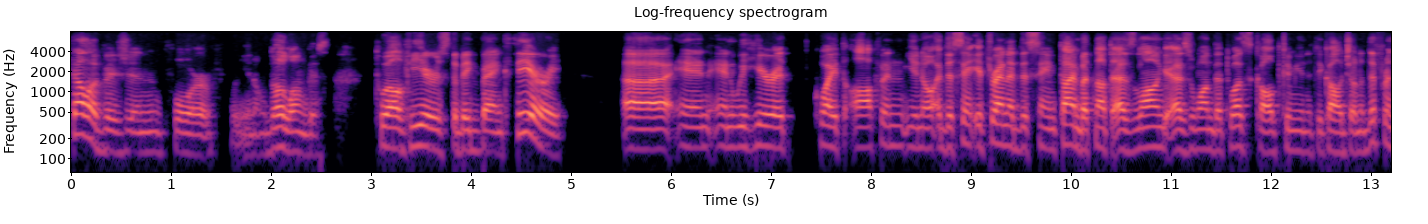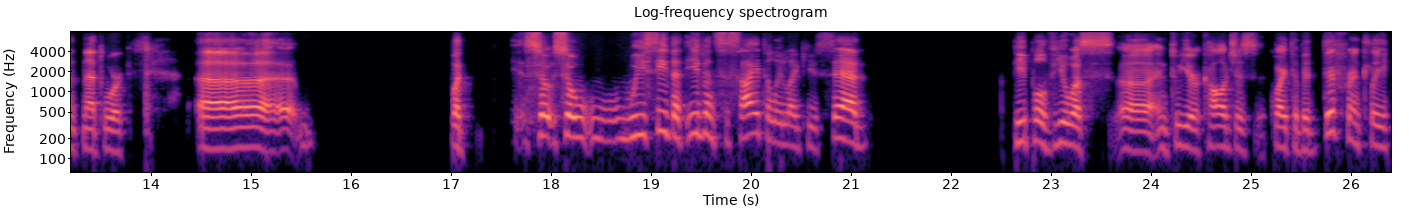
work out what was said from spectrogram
television for you know the longest 12 years, The Big Bang Theory, uh, and and we hear it quite often. You know, at the same it ran at the same time, but not as long as one that was called Community College on a different network so so we see that even societally like you said people view us uh, in two-year colleges quite a bit differently.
